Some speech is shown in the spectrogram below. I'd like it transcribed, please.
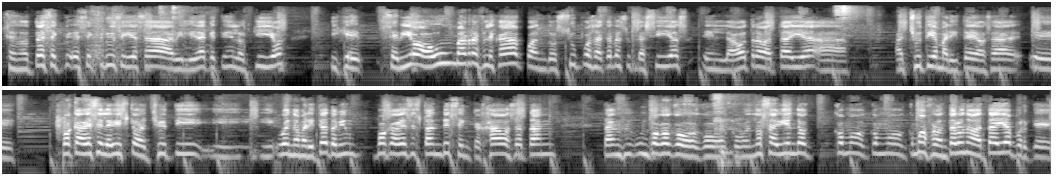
se notó ese, ese cruce y esa habilidad que tiene Loquillo y que se vio aún más reflejada cuando supo sacar de sus casillas en la otra batalla a, a Chuti y a Maritea. O sea, eh, pocas veces le he visto a Chuti y, bueno, a Maritea también pocas veces están desencajados, o sea, tan, tan un poco como, como, no sabiendo cómo, cómo, cómo afrontar una batalla porque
